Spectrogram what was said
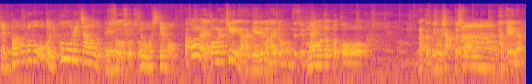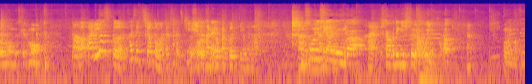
てバンドの音に埋もれちゃうのでそうそうそう。どうしても。本来こんな綺麗な波形でもないと思うんですよ、はい。もうちょっとこうなんかぐちゃぐちゃっとしたうん波形になると思うんですけども。まあ分かりやすく解説しようと思ったらちょっと綺麗な波形を書くっていうふうなそういう成分がはい。比較的人より多いのかなと思いますね、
